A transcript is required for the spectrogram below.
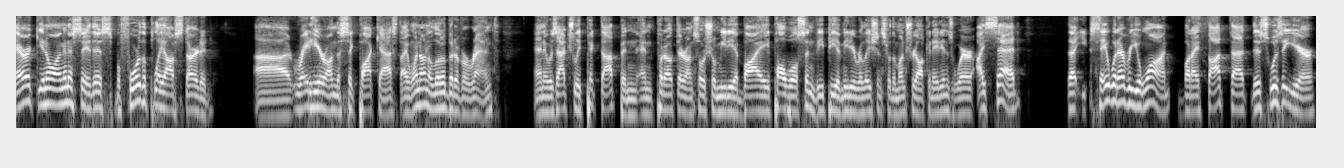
Eric, you know, I'm going to say this before the playoffs started, uh, right here on the Sick Podcast, I went on a little bit of a rant, and it was actually picked up and, and put out there on social media by Paul Wilson, VP of Media Relations for the Montreal Canadiens, where I said that you say whatever you want, but I thought that this was a year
